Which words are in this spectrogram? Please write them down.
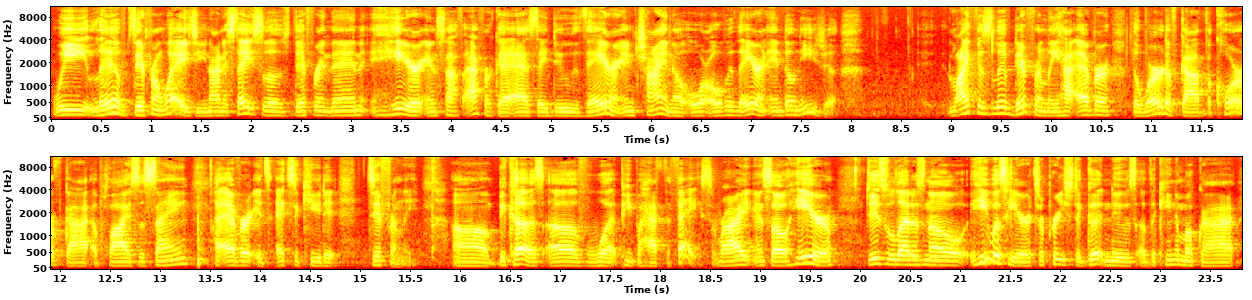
we live different ways. The United States lives different than here in South Africa as they do there in China or over there in Indonesia life is lived differently. However, the word of God, the core of God, applies the same. However, it's executed differently uh, because of what people have to face, right? And so here, Jesus will let us know he was here to preach the good news of the kingdom of God.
